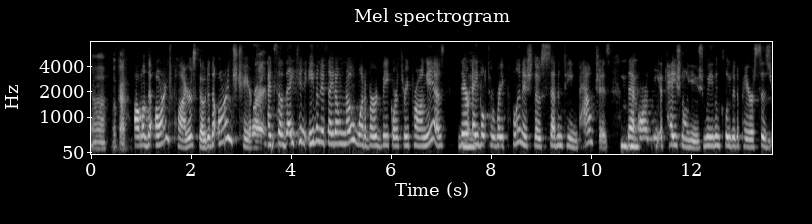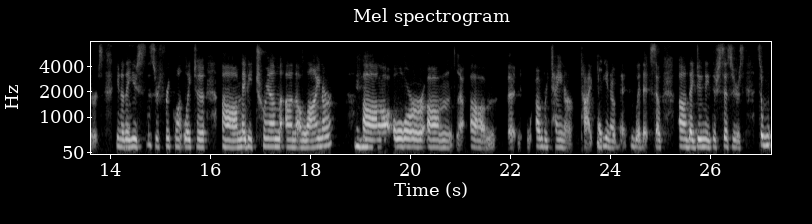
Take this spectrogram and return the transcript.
Ah, okay. All of the orange pliers go to the orange chair. Right. And so they can, even if they don't know what a bird beak or a three prong is, they're Mhm. able to replenish those 17 pouches that Mhm. are the occasional use. We've included a pair of scissors. You know, they use scissors frequently to uh, maybe trim an aligner Mhm. uh, or um, um, a- a retainer type, you know, that, with it. So uh, they do need their scissors. So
